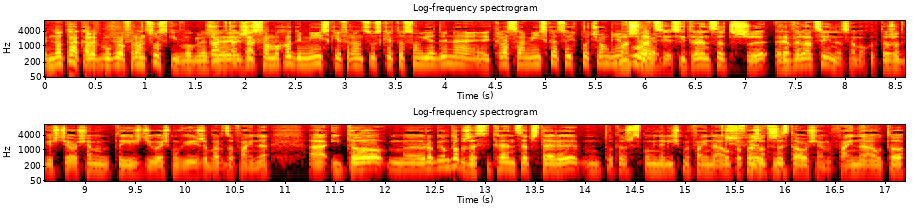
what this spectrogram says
No tak, ale mówię o francuskich w ogóle, Tak, że, tak, że tak. samochody miejskie francuskie to są jedyne y, klasa miejska, co ich pociągnie Masz w górę. rację, Citroen C3, rewelacyjny samochód. Peugeot 208, ty jeździłeś, mówiłeś, że bardzo fajne. A, I to mm, robią dobrze. Citroen C4, mm, to też wspominaliśmy, fajne auto. Świetne. Peugeot 308, fajne auto.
